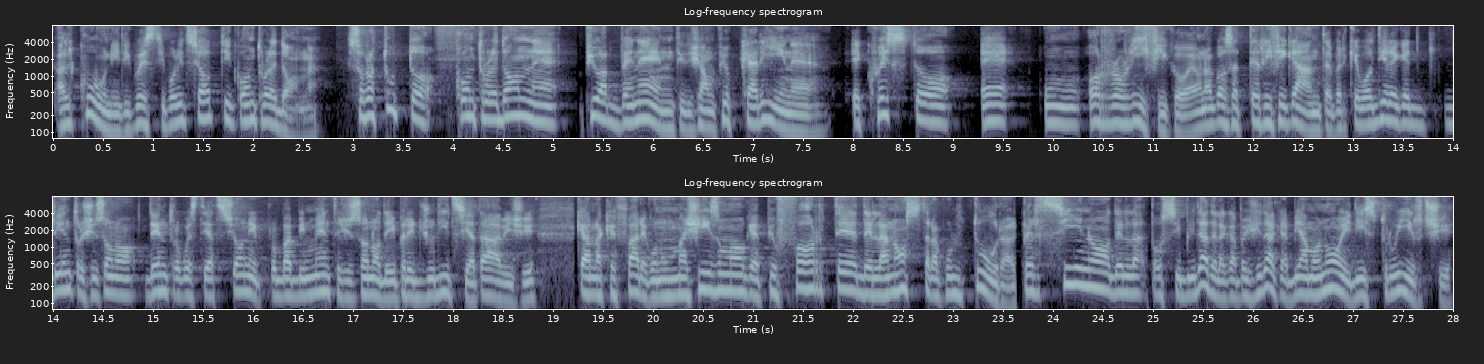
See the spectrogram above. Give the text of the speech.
alcuni di questi poliziotti contro le donne. Soprattutto contro le donne più avvenenti, diciamo, più carine. E questo è un orrorifico, è una cosa terrificante perché vuol dire che dentro, sono, dentro queste azioni probabilmente ci sono dei pregiudizi atavici che hanno a che fare con un macismo che è più forte della nostra cultura, persino della possibilità, della capacità che abbiamo noi di istruirci.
